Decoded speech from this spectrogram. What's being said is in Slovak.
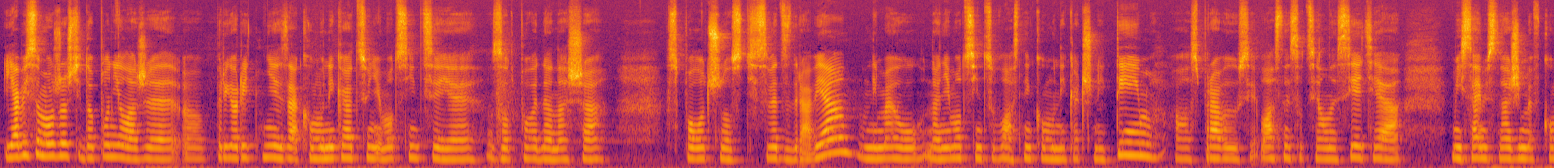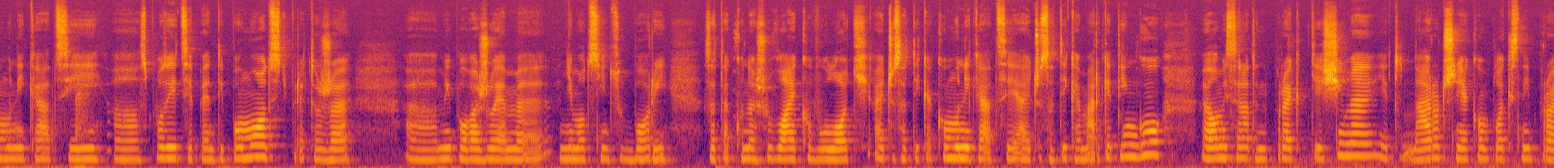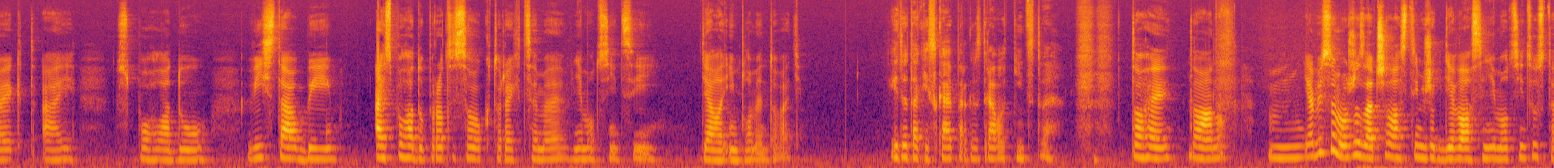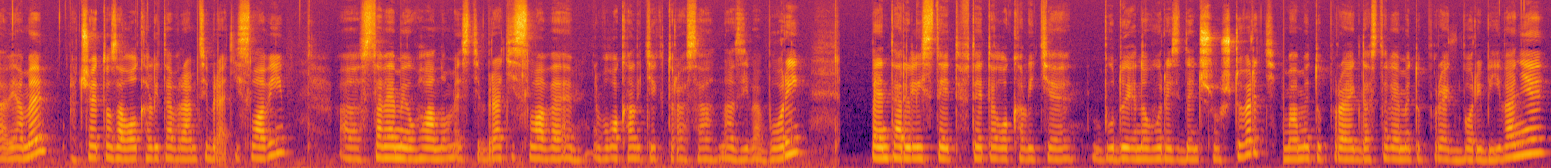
Ja by som možno ešte doplnila, že e, prioritne za komunikáciu nemocnice je zodpovedná naša spoločnosť Svet zdravia. Oni majú na nemocnicu vlastný komunikačný tím, spravujú si vlastné sociálne siete a my sa im snažíme v komunikácii z pozície Penty pomôcť, pretože my považujeme nemocnicu Bory za takú našu vlajkovú loď, aj čo sa týka komunikácie, aj čo sa týka marketingu. Veľmi sa na ten projekt tešíme. Je to náročný a komplexný projekt aj z pohľadu výstavby, aj z pohľadu procesov, ktoré chceme v nemocnici ďalej implementovať. Je to taký Skypark v zdravotníctve. To hej, to áno. Mm, ja by som možno začala s tým, že kde vlastne nemocnicu staviame a čo je to za lokalita v rámci Bratislavy. Staviame ju v hlavnom meste v Bratislave, v lokalite, ktorá sa nazýva Bory. Penta Real Estate v tejto lokalite buduje novú rezidenčnú štvrť. Máme tu projekt a staviame tu projekt Bory bývanie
